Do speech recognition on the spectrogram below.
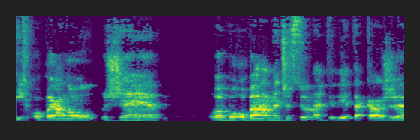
ich obranou, že lebo obrana Manchester United je taká, že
